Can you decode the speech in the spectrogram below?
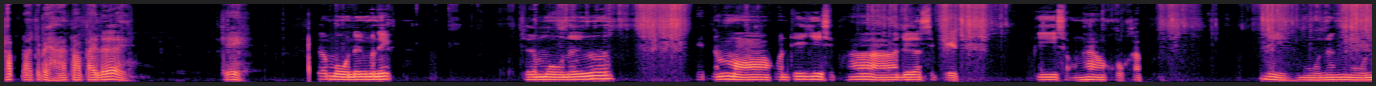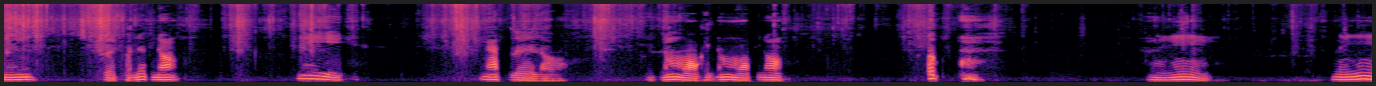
ครับ เราจะไปหาต่อไปเลยโอเคเจอหมูหนึ่งมันนี้เจอหมูหนึ่งเห็ดน้ำหมอกวันที่25เดือน11ปี2566ครับ นี่หมูหนึ่งหมูหนึ่งเกิดก่อนเด้อพี่น้อง นี่งัดเลยเราเห็ดน้ำหมอกเห็ดน้ำหมอกพี่น้องปึ๊บ นี่ นี่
